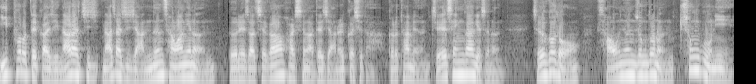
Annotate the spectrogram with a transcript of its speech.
2%대까지 낮아지지 않는 상황에는 거래 자체가 활성화되지 않을 것이다. 그렇다면 제 생각에서는 적어도 4, 5년 정도는 충분히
